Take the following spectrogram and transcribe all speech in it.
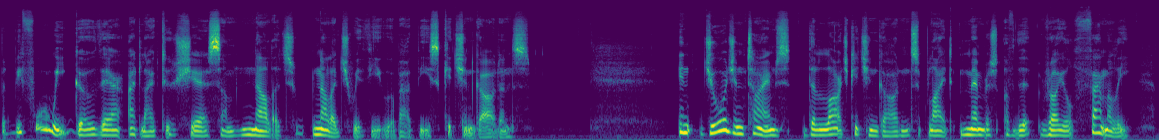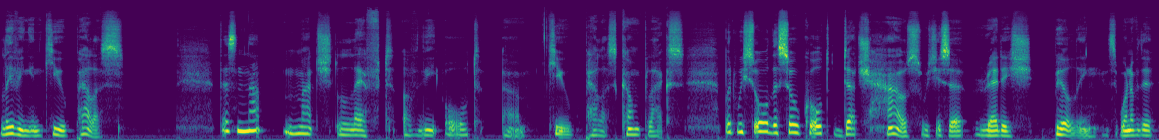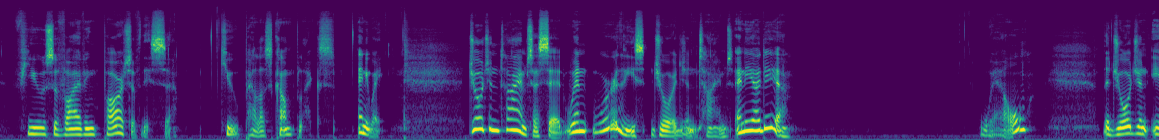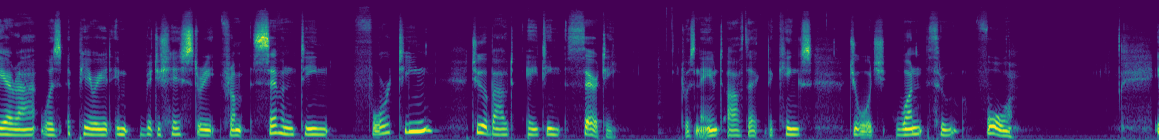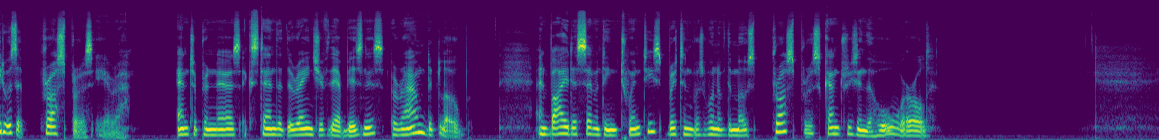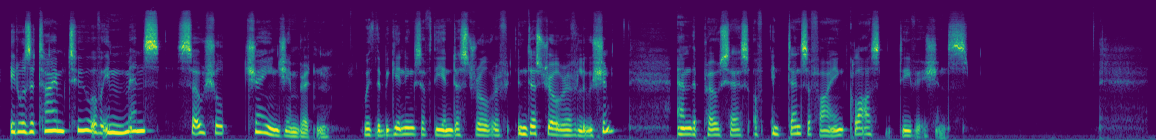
But before we go there, I'd like to share some knowledge, knowledge with you about these kitchen gardens. In Georgian times, the large kitchen garden supplied members of the royal family living in Kew Palace. There's not much left of the old um, Kew Palace complex, but we saw the so called Dutch house, which is a reddish building. It's one of the few surviving parts of this uh, Kew Palace complex. Anyway, Georgian times, I said. When were these Georgian times? Any idea? Well, the Georgian era was a period in British history from 1714 to about 1830. It was named after the kings George I through 4. It was a prosperous era. Entrepreneurs extended the range of their business around the globe. And by the 1720s, Britain was one of the most prosperous countries in the whole world. It was a time, too, of immense social change in Britain, with the beginnings of the Industrial, Re- Industrial Revolution and the process of intensifying class divisions.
